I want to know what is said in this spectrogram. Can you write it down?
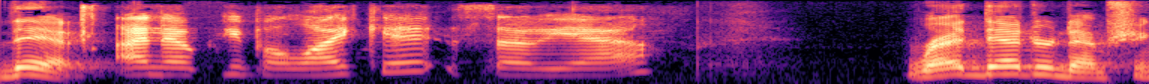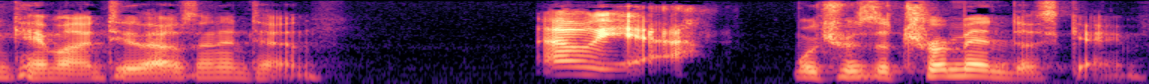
Then I know people like it, so yeah. Red Dead Redemption came out in 2010, Oh yeah. which was a tremendous game.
